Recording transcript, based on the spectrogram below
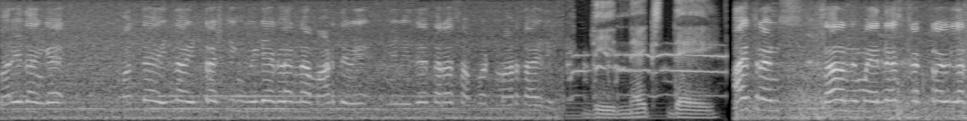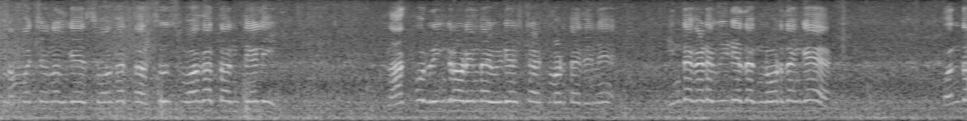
ಮರಿದಂಗೆ. ಮತ್ತೆ ಇನ್ನ ಇಂಟ್ರೆಸ್ಟಿಂಗ್ ವಿಡಿಯೋಗಳನ್ನ ಮಾಡ್ತೀವಿ. ನೀವು ಇದೇ ತರ ಸಪೋರ್ಟ್ ಮಾಡ್ತಾ ಇರಿ. The next day hi friends ನಾನು ನಿಮ್ಮ ಎನ್ ಎಸ್ ಟ್ರಕ್ ಟ್ರಾವೆಲರ್ ನಮ್ಮ ಚಾನಲ್ಗೆ ಸ್ವಾಗತ ಸುಸ್ವಾಗತ ಅಂತೇಳಿ ನಾಗ್ಪುರ್ ರಿಂಗ್ ರೋಡಿಂದ ವಿಡಿಯೋ ಸ್ಟಾರ್ಟ್ ಮಾಡ್ತಾ ಇದ್ದೀನಿ. ಹಿಂದಗಡೆ ವಿಡಿಯೋದಾಗ ನೋಡ್ದಂಗೆ ಒಂದು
